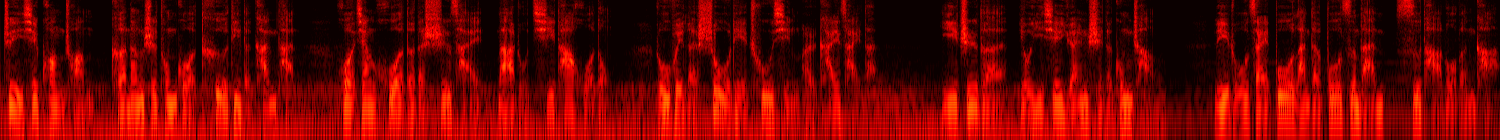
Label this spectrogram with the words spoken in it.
这些矿床可能是通过特定的勘探或将获得的石材纳入其他活动，如为了狩猎出行而开采的。已知的有一些原始的工厂，例如在波兰的波兹南斯塔洛文卡，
